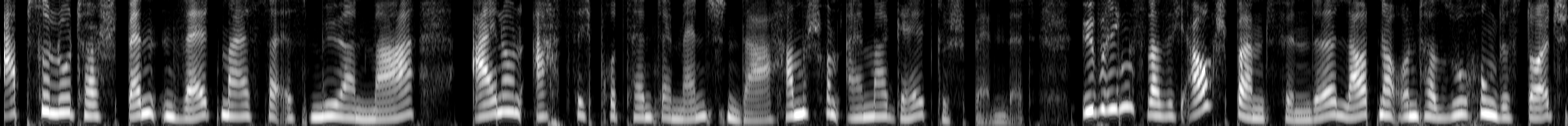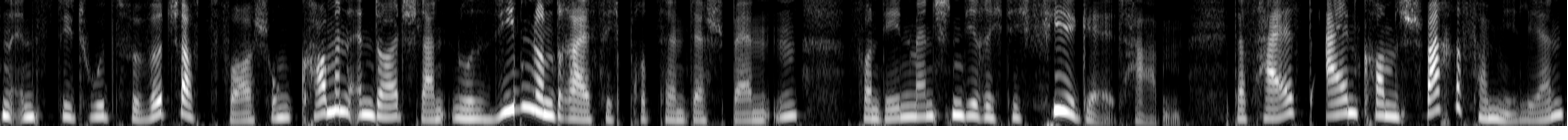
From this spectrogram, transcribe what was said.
Absoluter Spendenweltmeister ist Myanmar. 81 Prozent der Menschen da haben schon einmal Geld gespendet. Übrigens, was ich auch spannend finde, laut einer Untersuchung des Deutschen Instituts für Wirtschaftsforschung kommen in Deutschland nur 37 Prozent der Spenden von den Menschen, die richtig viel Geld haben. Das heißt, einkommensschwache Familien,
